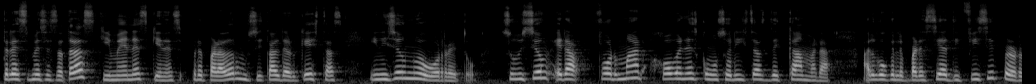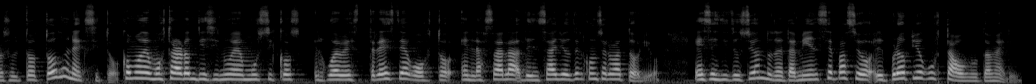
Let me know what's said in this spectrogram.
Tres meses atrás, Jiménez, quien es preparador musical de orquestas, inició un nuevo reto. Su visión era formar jóvenes como solistas de cámara, algo que le parecía difícil pero resultó todo un éxito, como demostraron 19 músicos el jueves 3 de agosto en la sala de ensayo del conservatorio, esa institución donde también se paseó el propio Gustavo Dutamel.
